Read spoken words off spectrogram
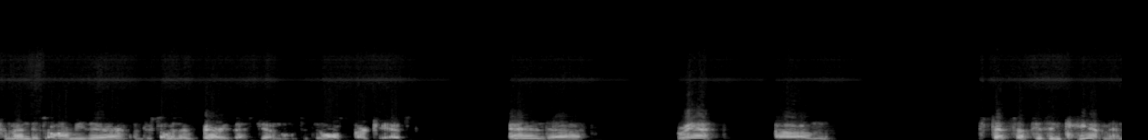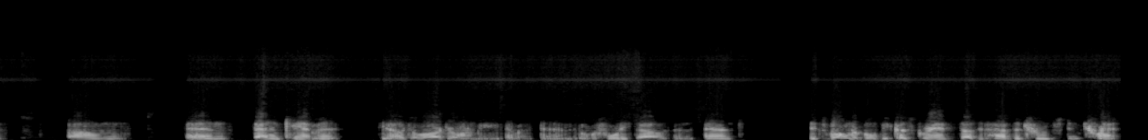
tremendous army there under some of their very best generals. It's an all-star cast. And uh, Grant um, sets up his encampment, um, and that encampment, you know, it's a large army and over forty thousand, and it's vulnerable because Grant doesn't have the troops entrenched,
